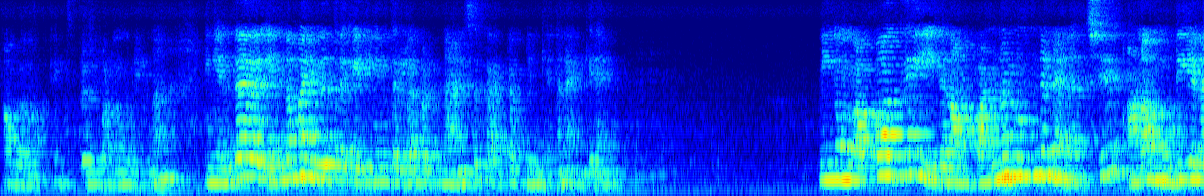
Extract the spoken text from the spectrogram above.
அவ்வளவுதான். எக்ஸ்பிரஸ் பண்ண முடியும்னா நீங்க எந்த எந்த மாதிரி விதத்துல கேட்டீங்கன்னு தெரியல பட் நான் ஆன்சர் கரெக்டா பண்ணிருக்கேன்னு நினைக்கிறேன். நீங்க உங்க அப்பாவுக்கு இதை நான் பண்ணணும்னு நினைச்சு ஆனா முடியல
